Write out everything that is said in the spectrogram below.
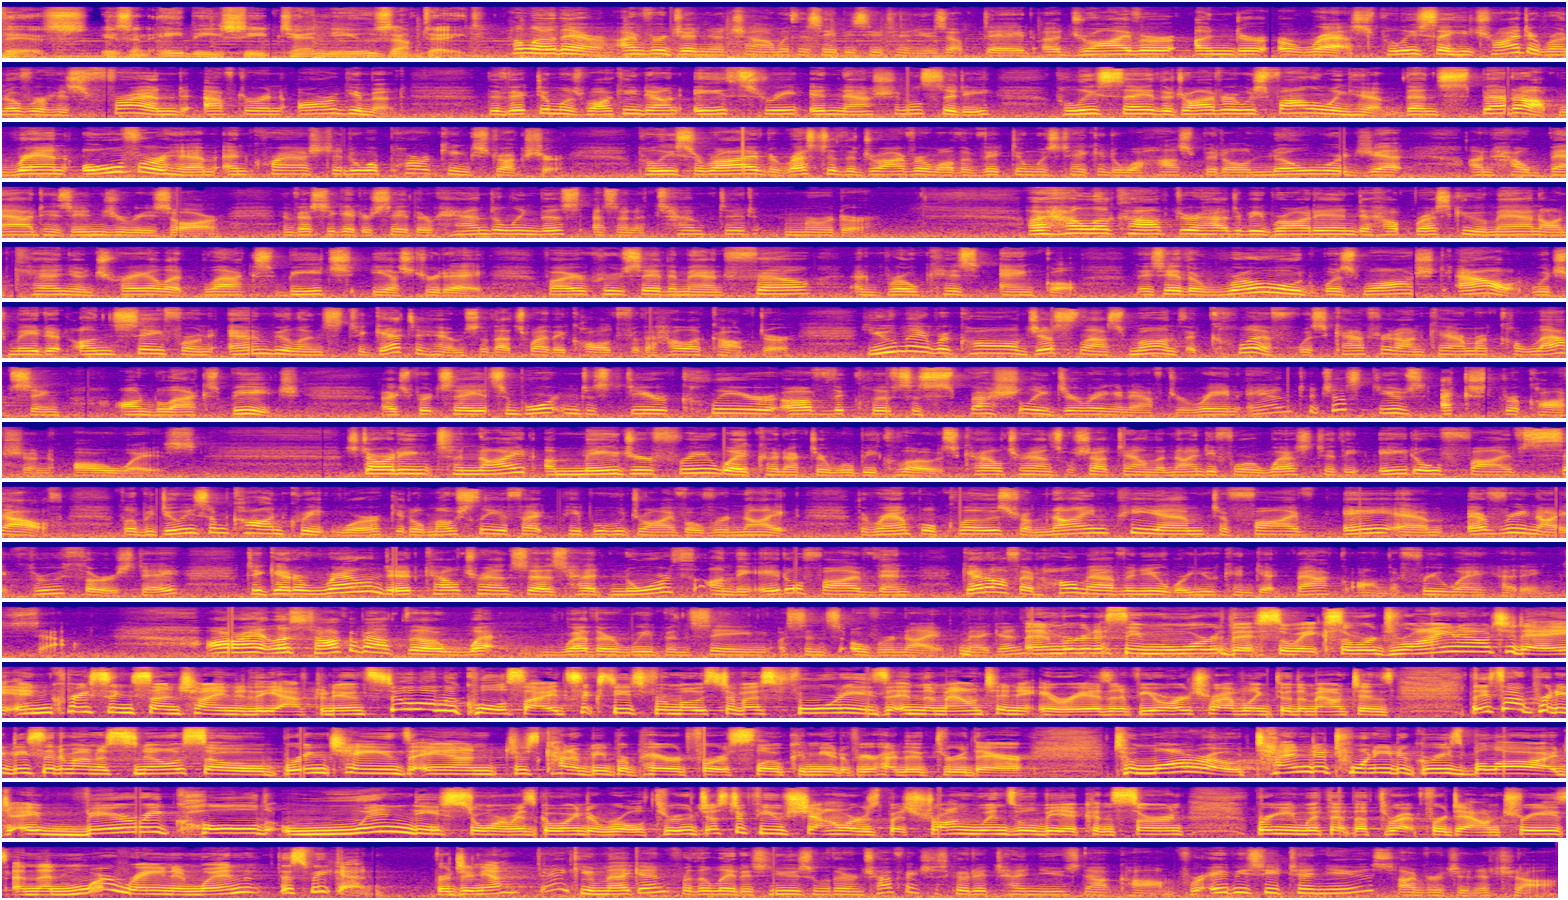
This is an ABC 10 News update. Hello there. I'm Virginia Chan with this ABC 10 News update. A driver under arrest. Police say he tried to run over his friend after an argument. The victim was walking down 8th Street in National City. Police say the driver was following him, then sped up, ran over him, and crashed into a parking structure. Police arrived, arrested the driver while the victim was taken to a hospital. No word yet on how bad his injuries are. Investigators say they're handling this as an attempted murder. A helicopter had to be brought in to help rescue a man on Canyon Trail at Blacks Beach yesterday. Fire crews say the man fell and broke his ankle. They say the road was washed out, which made it unsafe for an ambulance to get to him, so that's why they called for the helicopter. You may recall just last month, a cliff was captured on camera collapsing on Blacks Beach. Experts say it's important to steer clear of the cliffs, especially during and after rain, and to just use extra caution always. Starting tonight, a major freeway connector will be closed. Caltrans will shut down the 94 west to the 805 south. They'll be doing some concrete work. It'll mostly affect people who drive overnight. The ramp will close from 9 p.m. to 5 a.m. every night through Thursday. To get around it, Caltrans says head north on the 805, then get off at Home Avenue where you can get back on the freeway heading south. All right, let's talk about the wet weather we've been seeing since overnight, Megan. And we're going to see more this week. So we're drying out today, increasing sunshine into the afternoon. Still on the cool side, 60s for most of us, 40s in the mountain areas. And if you are traveling through the mountains, they saw a pretty decent amount of snow. So bring chains and just kind of be prepared for a slow commute if you're headed through there. Tomorrow, 10 to 20 degrees below a very cold, windy storm is going to roll through. Just a few showers, but strong winds will be a concern, bringing with it the threat for down down trees and then more rain and wind this weekend. Virginia? Thank you, Megan. For the latest news, weather, and traffic, just go to 10news.com. For ABC 10 News, I'm Virginia Shaw.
